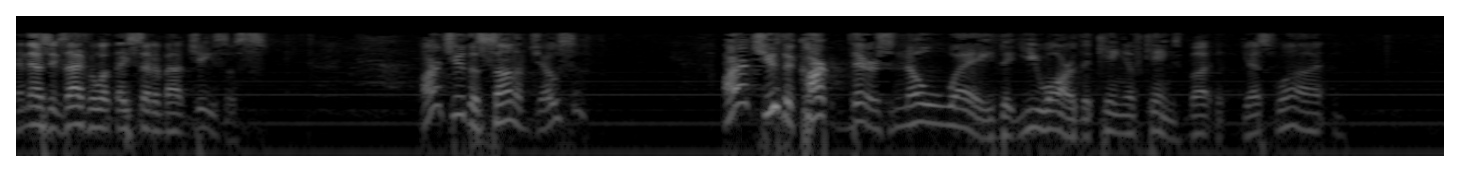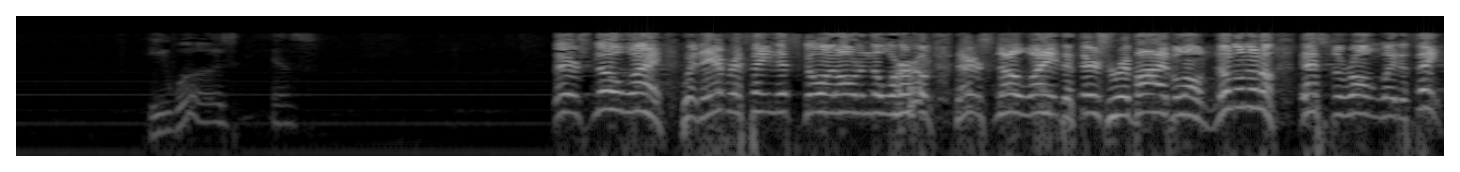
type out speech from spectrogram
And that's exactly what they said about Jesus. Aren't you the son of Joseph? Aren't you the carpenter? There's no way that you are the King of Kings. But guess what? He was. Yes. There's no way, with everything that's going on in the world, there's no way that there's revival on. No, no, no, no. That's the wrong way to think.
